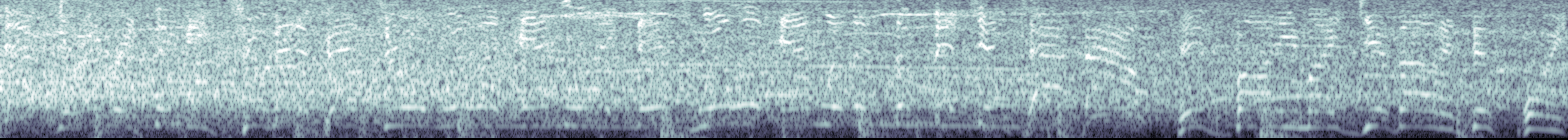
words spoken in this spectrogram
After everything these two men have been through, will it end like this? Will it end with a submission tap out? His body might give out at this point.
